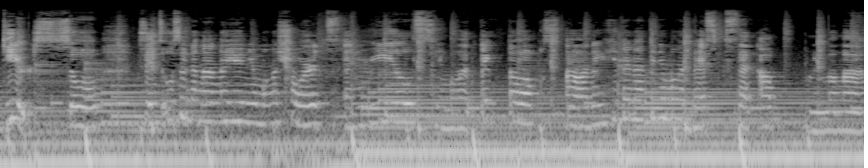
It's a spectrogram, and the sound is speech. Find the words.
gears. So, since uso na nga ngayon yung mga shorts and reels, yung mga TikToks, uh, nakikita natin yung mga desk setup, may mga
